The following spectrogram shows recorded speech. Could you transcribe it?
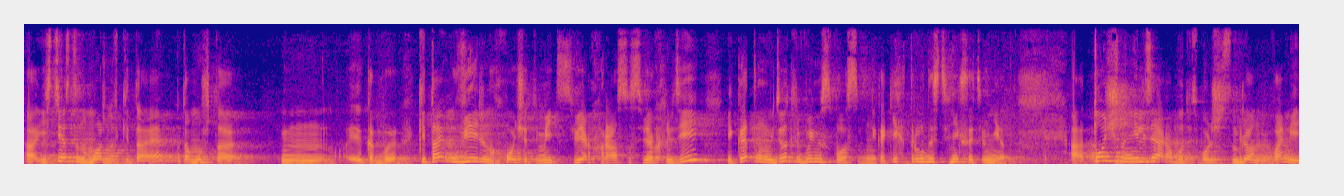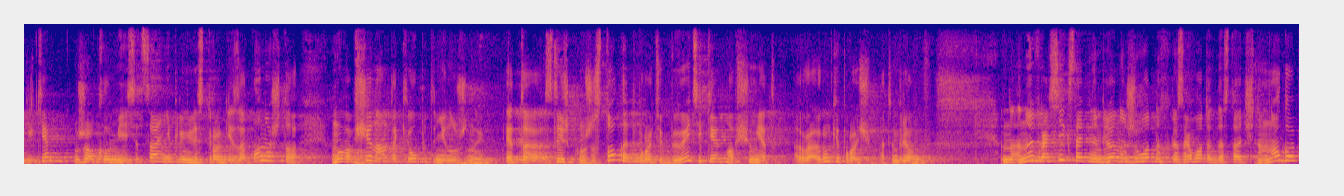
А, естественно, можно в Китае, потому что как бы Китай уверенно хочет иметь сверхрасу, сверхлюдей, и к этому идет любыми способами. Никаких трудностей у них с этим нет. А, точно нельзя работать больше с эмбрионами в Америке, уже около месяца. Они приняли строгие законы, что мы вообще, нам такие опыты не нужны. Это слишком жестоко, это против биоэтики. В общем, нет, руки прочь от эмбрионов. Ну и в России, кстати, на эмбрионных животных разработок достаточно много.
